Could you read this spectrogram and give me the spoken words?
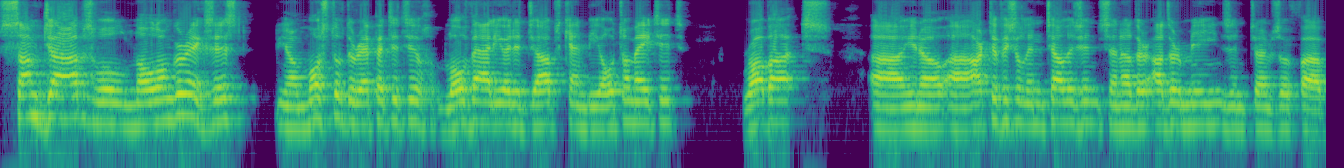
some jobs will no longer exist. You know most of the repetitive low valuated jobs can be automated. Robots uh, you know, uh, artificial intelligence and other other means in terms of uh,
